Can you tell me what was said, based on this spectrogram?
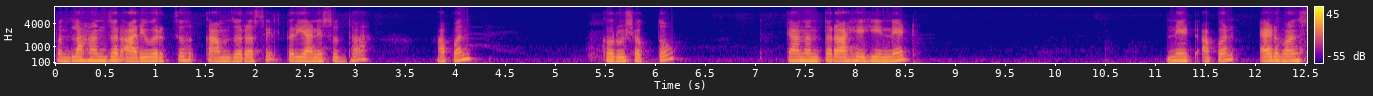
पण लहान जर आरीवर्कचं काम जर असेल तर यानेसुद्धा आपण करू शकतो. त्यानंतर आहे ही नेट. नेट आपण ॲडव्हान्स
